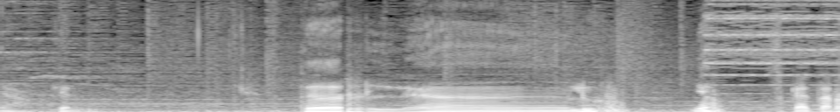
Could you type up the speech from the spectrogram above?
yakin. Terlalu. Ya skater.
